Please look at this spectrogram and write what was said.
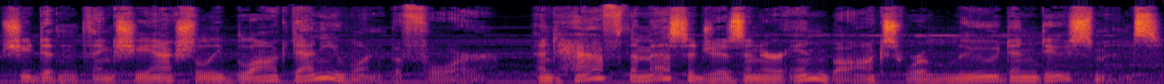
she didn't think she actually blocked anyone before, and half the messages in her inbox were lewd inducements.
